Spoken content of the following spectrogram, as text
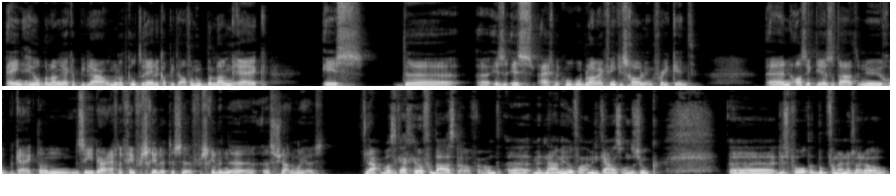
één heel belangrijke pilaar onder dat culturele kapitaal, van hoe belangrijk is de, uh, is, is eigenlijk, hoe, hoe belangrijk vind je scholing voor je kind? En als ik die resultaten nu goed bekijk, dan zie je daar eigenlijk geen verschillen tussen verschillende uh, sociale milieus. Ja, daar was ik eigenlijk heel verbaasd over. Want uh, met name heel veel Amerikaans onderzoek. Uh, dus bijvoorbeeld het boek van Annette Laroe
